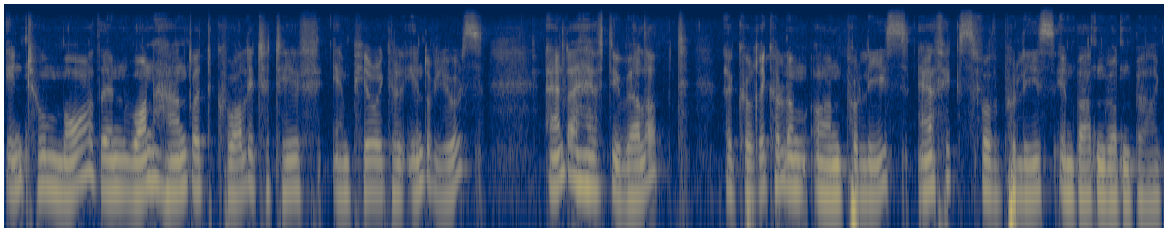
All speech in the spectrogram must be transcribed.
into more than 100 qualitative empirical interviews, and I have developed a curriculum on police ethics for the police in Baden Württemberg.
